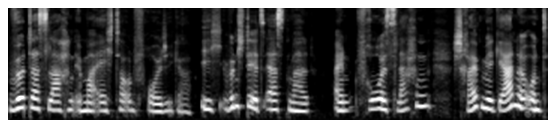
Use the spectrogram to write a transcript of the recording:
wird das Lachen immer echter und freudiger. Ich wünsche dir jetzt erstmal ein frohes Lachen. Schreib mir gerne und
